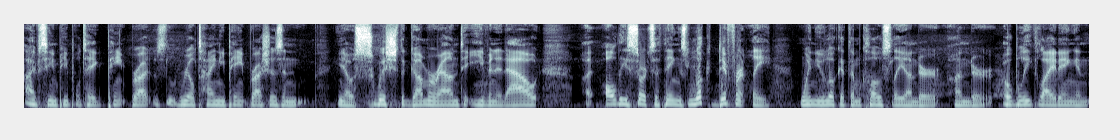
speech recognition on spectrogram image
I've seen people take paintbrush, real tiny paintbrushes, and you know swish the gum around to even it out. Uh, all these sorts of things look differently when you look at them closely under under oblique lighting, and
